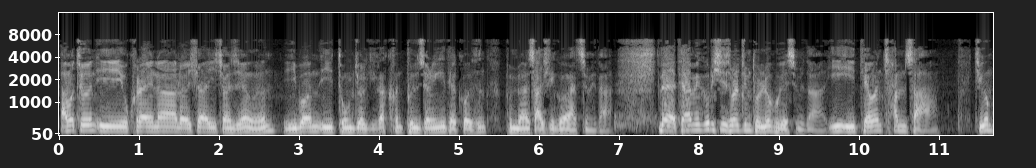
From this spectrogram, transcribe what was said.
아무튼 이 우크라이나 러시아 이 전쟁은 이번 이 동절기가 큰 분水이될 것은 분명한 사실인 것 같습니다. 네, 대한민국으로 시선을 좀 돌려보겠습니다. 이 이태원 참사 지금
